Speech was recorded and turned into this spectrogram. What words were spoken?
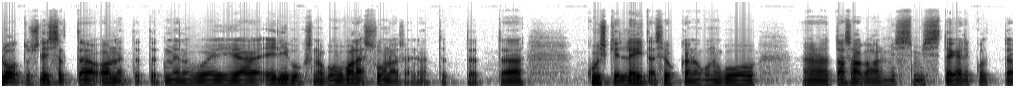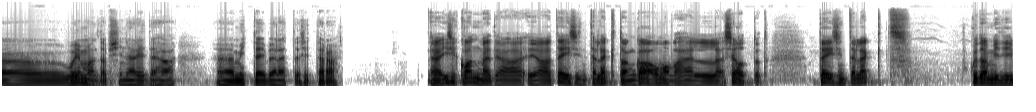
lootus lihtsalt äh, on, et, et, et me nagu ei, äh, ei liiguks nagu vales suunas, on ju, et, et, et äh, kuskil leida niisugune nagu, nagu Äh, tasakaal, mis, mis tegelikult äh, võimaldab siin äri teha, äh, mitte ei peleta siit ära. isikuandmed ja, ja tehisintellekt on ka omavahel seotud. tehisintellekt, kuidamidi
